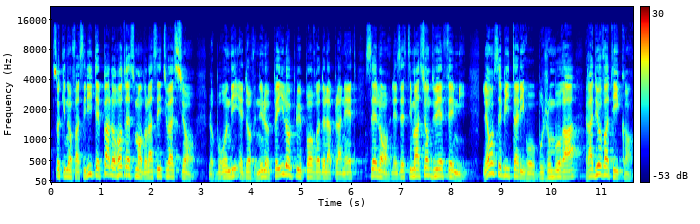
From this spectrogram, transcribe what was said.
ce qui ne facilite pas le redressement de la situation. Le Burundi est devenu le pays le plus pauvre de la planète, selon les estimations du FMI. Léon Sebitariho, Bujumbura, Radio Vatican.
